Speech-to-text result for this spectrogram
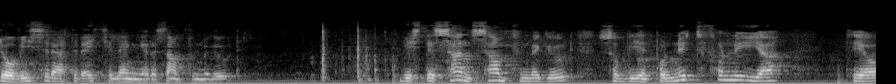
Da viser det at det ikke lenger er samfunn med Gud. Hvis det er sant samfunn med Gud, så blir en på nytt fornya til å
